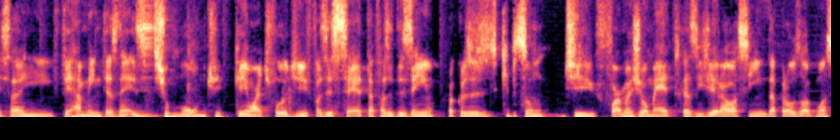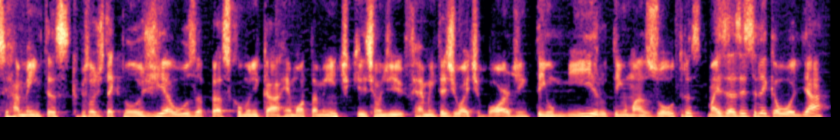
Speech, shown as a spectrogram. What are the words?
pensar em ferramentas, né? Existe um monte, que o Art falou de fazer seta, fazer desenho, para coisas que são de formas geométricas em geral, assim, dá para usar algumas ferramentas que o pessoal de tecnologia usa para se comunicar remotamente, que eles chamam de ferramentas de whiteboarding. Tem o Miro, tem umas outras, mas às vezes é legal olhar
